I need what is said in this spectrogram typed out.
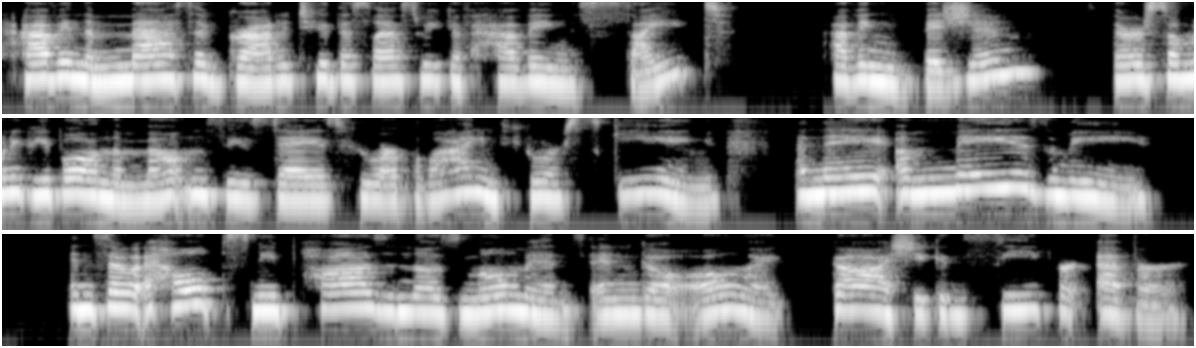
Having the massive gratitude this last week of having sight, having vision. There are so many people on the mountains these days who are blind, who are skiing, and they amaze me. And so it helps me pause in those moments and go, oh my gosh, you can see forever.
